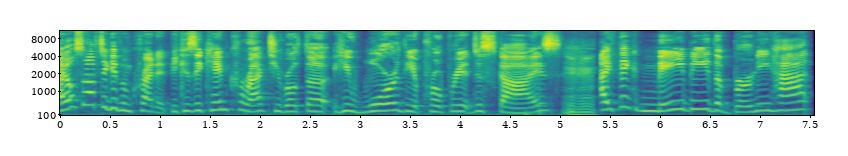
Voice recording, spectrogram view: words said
I also have to give him credit because he came correct. He wrote the he wore the appropriate disguise. Mm -hmm. I think maybe the Bernie hat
